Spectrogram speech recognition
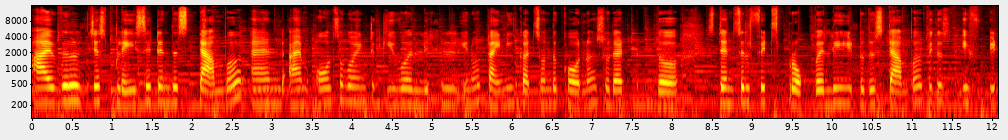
I will just place it in the stamper and I'm also going to give a little you know tiny cuts on the corner so that the stencil fits properly to the stamper because if it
